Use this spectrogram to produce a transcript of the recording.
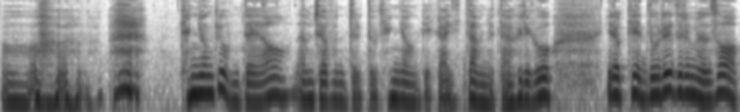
어, 갱년기 온대요. 남자분들도 갱년기가 있답니다. 그리고 이렇게 노래 들으면서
